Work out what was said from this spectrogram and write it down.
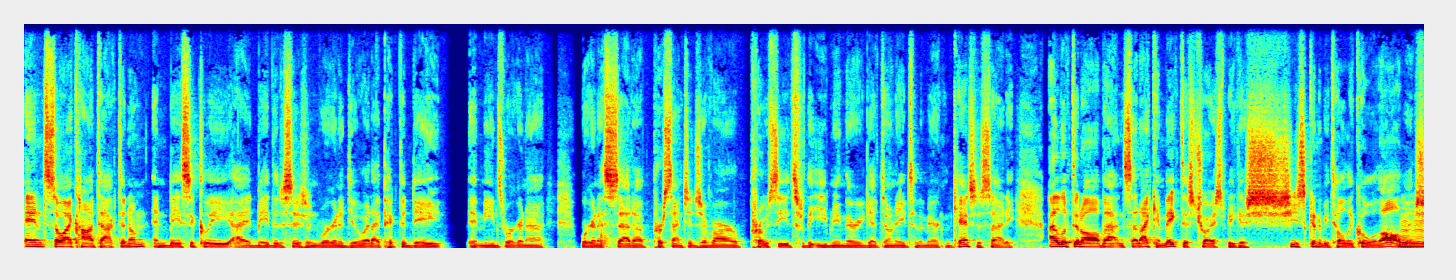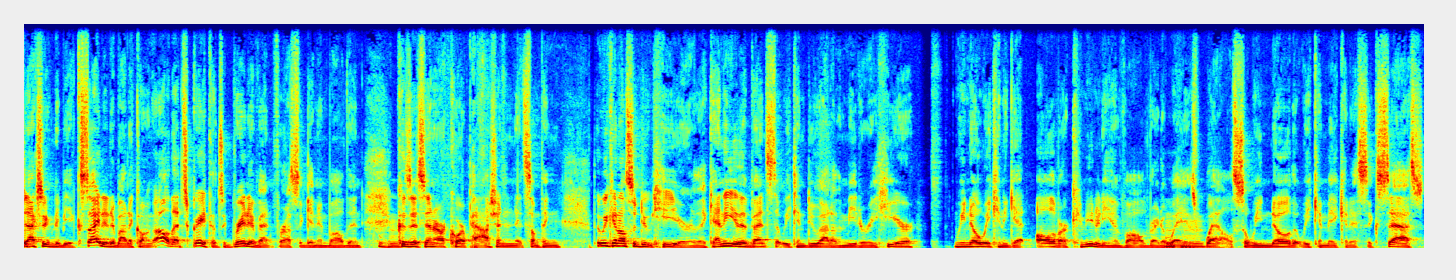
And so I contacted them and basically I had made the decision we're going to do it. I picked a date. It means we're gonna we're gonna set a percentage of our proceeds for the evening. They're gonna get donated to the American Cancer Society. I looked at all of that and said I can make this choice because she's gonna be totally cool with all of it. Mm-hmm. She's actually gonna be excited about it, going, "Oh, that's great! That's a great event for us to get involved in mm-hmm. because it's in our core passion and it's something that we can also do here. Like any of the events that we can do out of the meadery here, we know we can get all of our community involved right away as mm-hmm. well. So we know that we can make it a success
